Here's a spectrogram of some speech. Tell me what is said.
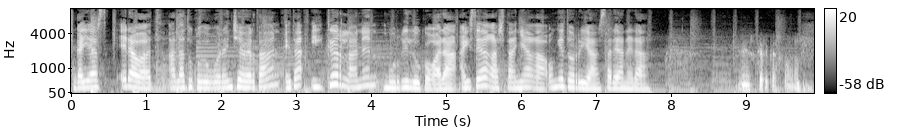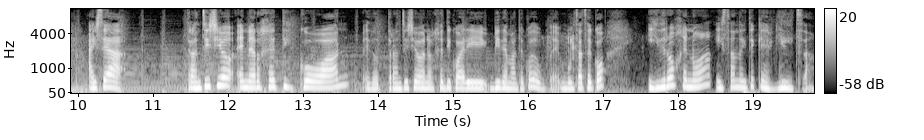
Gaiaz, erabat aldatuko dugu eraintxe bertan, eta ikerlanen murgilduko gara. Aizea gaztainaga, ongetorria, zarean era? Eskerrik asko. Aizea, transizio energetikoan, edo transizio energetikoari bide mateko, edo eh, bultzatzeko, hidrogenoa izan daiteke giltza.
